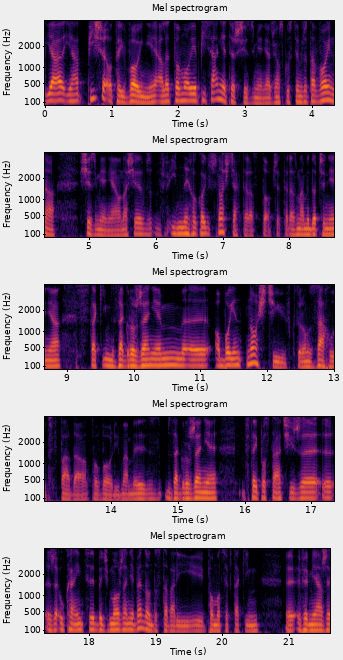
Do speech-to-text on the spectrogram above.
Ja, ja piszę o tej wojnie, ale to moje pisanie też się zmienia, w związku z tym, że ta wojna się zmienia. Ona się w, w innych okolicznościach teraz toczy. Teraz mamy do czynienia z takim zagrożeniem e, obojętności, w którą Zachód wpada powoli. Mamy zagrożenie w tej postaci, że, e, że Ukraińcy być może nie będą dostawali pomocy w takim e, wymiarze,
